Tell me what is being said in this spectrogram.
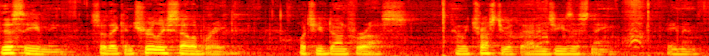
this evening so they can truly celebrate what you've done for us. And we trust you with that in Jesus' name. Amen.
